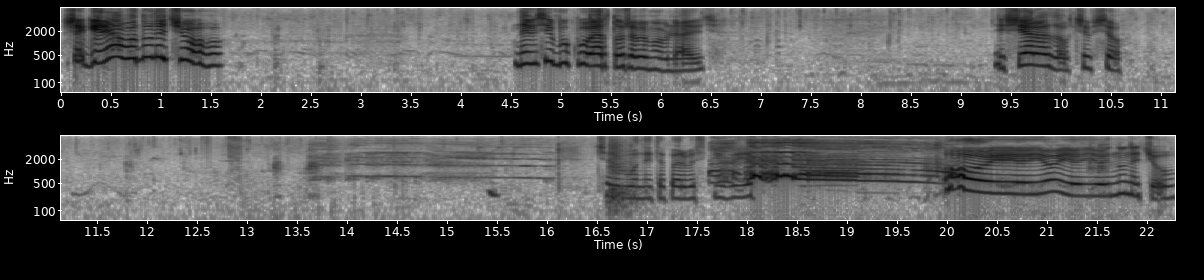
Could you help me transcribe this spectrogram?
Ще гіряво, ну нічого. Не всі букву Р теж вимовляють. І ще разок, чи все? Червоний тепер виспівує. Ой-ой-ой-ой, ну нічого.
